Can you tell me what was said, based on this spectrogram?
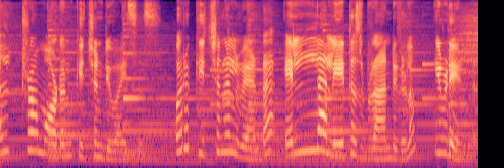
അൾട്രാ മോഡേൺ കിച്ചൺ ഡിവൈസസ് ഒരു കിച്ചണിൽ വേണ്ട എല്ലാ ലേറ്റസ്റ്റ് ബ്രാൻഡുകളും ഇവിടെയുണ്ട്.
